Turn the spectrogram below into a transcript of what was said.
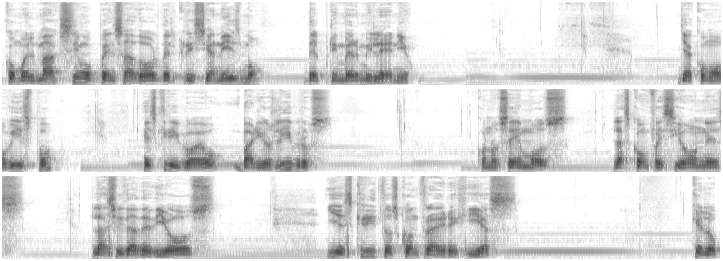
como el máximo pensador del cristianismo del primer milenio. Ya como obispo, escribió varios libros. Conocemos las confesiones, la ciudad de Dios y escritos contra herejías que lo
